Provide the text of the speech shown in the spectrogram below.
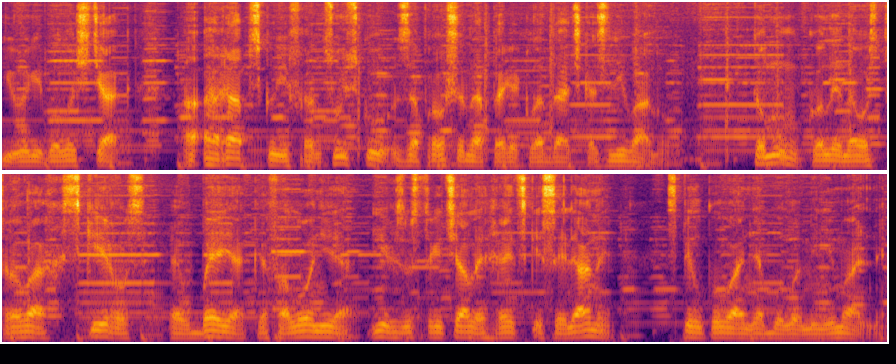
Юрій Волощак, а арабську і французьку запрошена перекладачка з Лівану. Тому, коли на островах Скірос, Евбея, Кефалонія їх зустрічали грецькі селяни, спілкування було мінімальним.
